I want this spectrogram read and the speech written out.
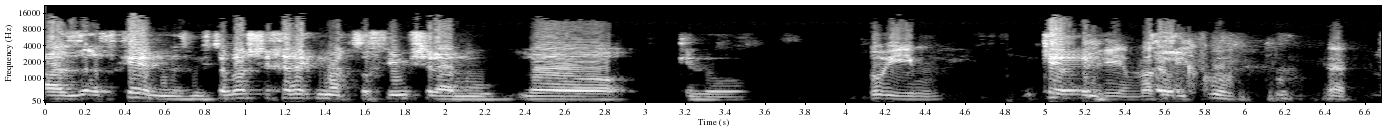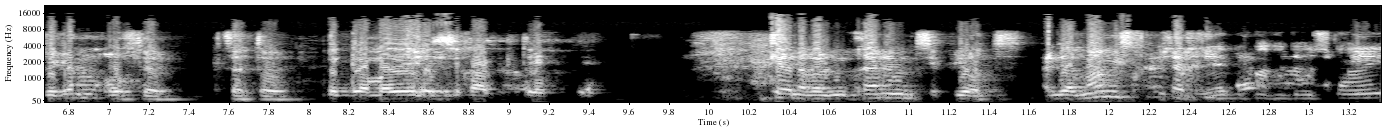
אז אז כן, אז מסתבר שחלק מהצופים שלנו לא, כאילו... טועים. כן, לא שיחקו. וגם עופר, קצת טוב. וגם אני לא שיחקתי. כן, אבל מבחינת עם ציפיות. אגב, מה המשחק שהכי... בסטארקונטרול 2?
